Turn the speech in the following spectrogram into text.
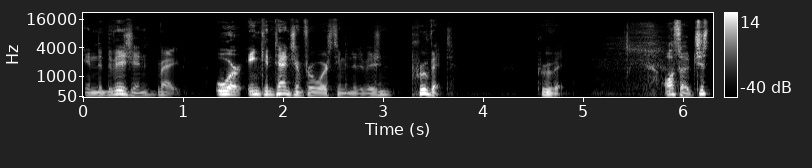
in the division, Right. or in contention for worst team in the division, prove it. Prove it. Also, just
